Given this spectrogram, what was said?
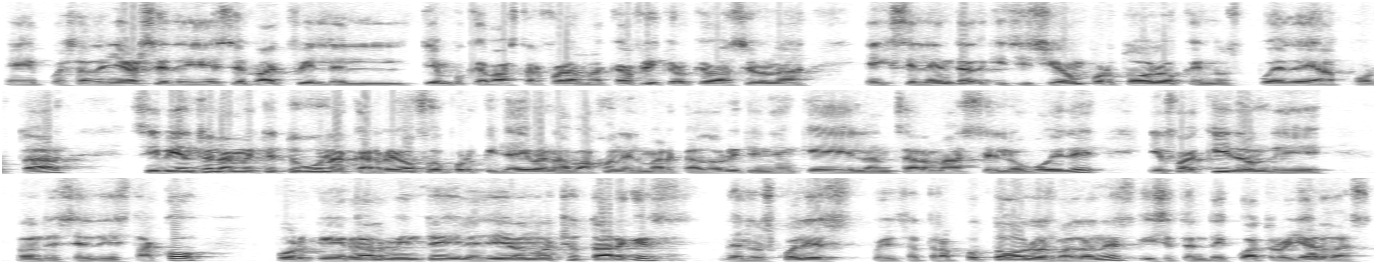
eh, pues adueñarse de ese backfield del tiempo que va a estar fuera McCaffrey. Creo que va a ser una excelente adquisición por todo lo que nos puede aportar. Si bien solamente tuvo un acarreo fue porque ya iban abajo en el marcador y tenían que lanzar más el ovoide y fue aquí donde, donde se destacó porque realmente le dieron ocho targets, de los cuales pues atrapó todos los balones y 74 yardas.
